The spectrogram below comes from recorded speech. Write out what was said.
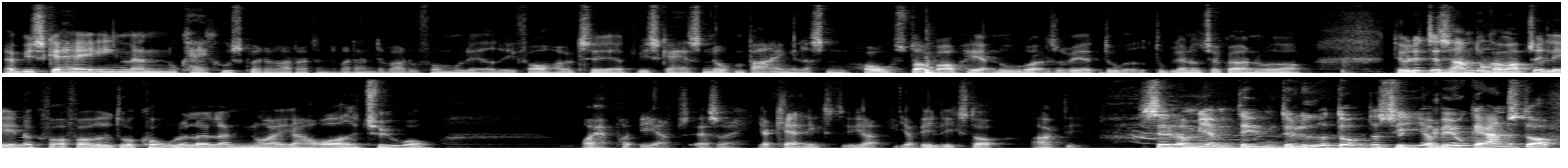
at vi skal have en eller anden, nu kan jeg ikke huske, hvad det var, der, hvordan det var, du formulerede det, i forhold til, at vi skal have sådan en åbenbaring, eller sådan, hov, stop op her, nu er du altså ved, at du, ved, du bliver nødt til at gøre noget om. Det er jo lidt det samme, du kommer op til lægen og får at vide, at du har kol eller eller. Nu har jeg, jeg har røget i 20 år, og jeg, jeg, altså, jeg kan ikke, jeg, jeg vil ikke stoppe, agtigt. Selvom jamen, det, det lyder dumt at sige, jeg vil jo gerne stoppe.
